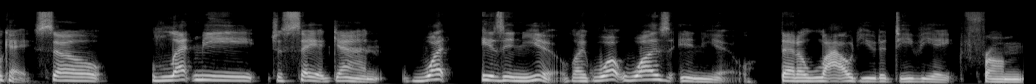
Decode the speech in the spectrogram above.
Okay. So, let me just say again what is in you? Like, what was in you that allowed you to deviate from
